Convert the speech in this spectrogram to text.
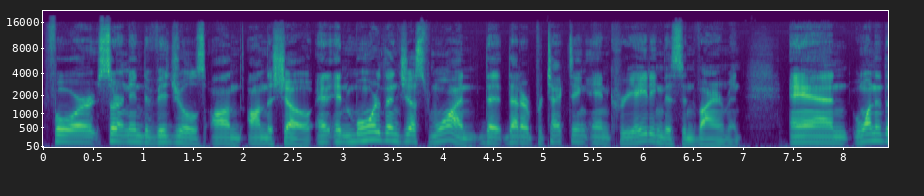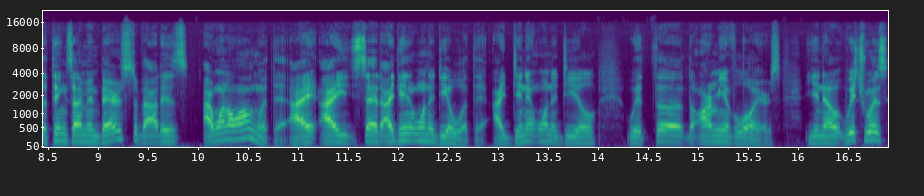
for certain individuals on on the show, and, and more than just one that that are protecting and creating this environment. And one of the things I'm embarrassed about is I went along with it. I, I said I didn't want to deal with it. I didn't want to deal with the, the army of lawyers, you know, which was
